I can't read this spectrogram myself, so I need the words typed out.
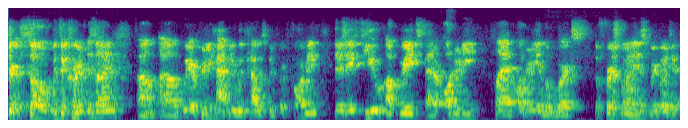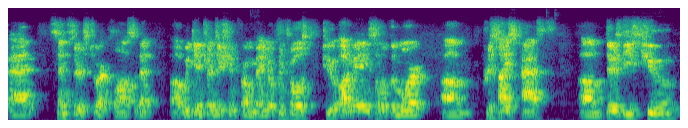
Sure. So with the current design, um, uh, we are pretty happy with how it's been performing. There's a few upgrades that are already planned, already in the works. The first one is we're going to add sensors to our claw so that uh, we can transition from manual controls to automating some of the more um, precise tasks. Um, there's these two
